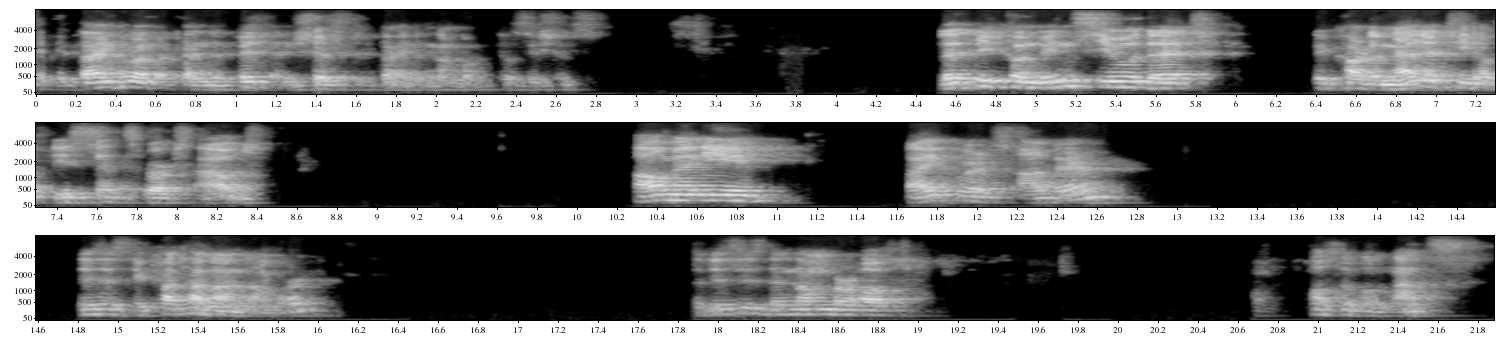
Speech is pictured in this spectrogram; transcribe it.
Take a Dyck word, append a bit, and shift it by the number of positions. Let me convince you that the cardinality of these sets works out. How many Dyck words are there? This is the Catalan number. So this is the number of possible nuts.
